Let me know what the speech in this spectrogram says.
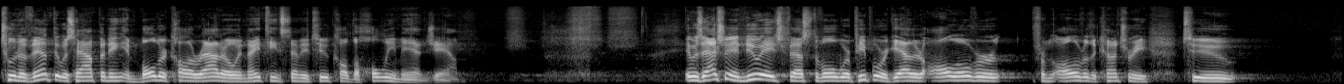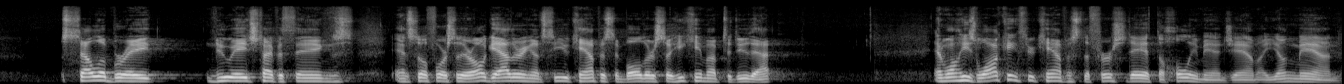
to an event that was happening in Boulder, Colorado in 1972 called the Holy Man Jam. It was actually a New Age festival where people were gathered all over from all over the country to celebrate New Age type of things and so forth. So they're all gathering on CU campus in Boulder. So he came up to do that. And while he's walking through campus the first day at the Holy Man Jam, a young man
